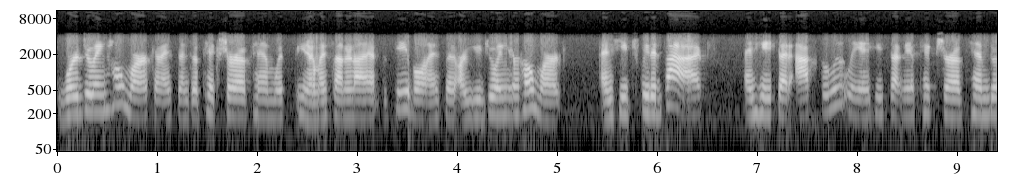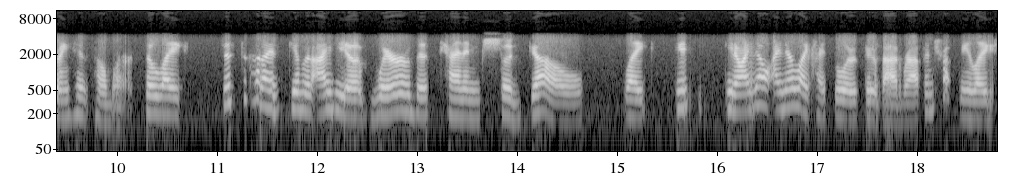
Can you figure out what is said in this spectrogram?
"We're doing homework," and I sent a picture of him with you know my son and I at the table, and I said, "Are you doing your homework?" And he tweeted back, and he said, "Absolutely," and he sent me a picture of him doing his homework. So like just to kind of give an idea of where this can and should go, like these, you know, I know I know like high schoolers get a bad rap, and trust me, like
